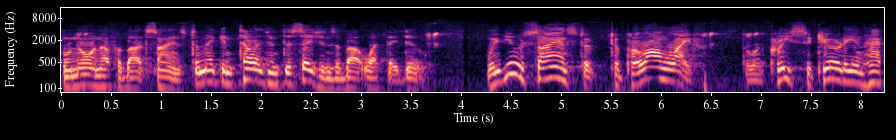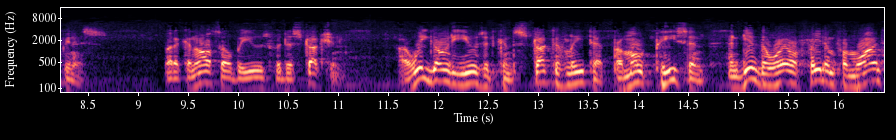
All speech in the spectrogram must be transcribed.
who know enough about science to make intelligent decisions about what they do. We've used science to, to prolong life, to increase security and happiness, but it can also be used for destruction. Are we going to use it constructively to promote peace and, and give the world freedom from want?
